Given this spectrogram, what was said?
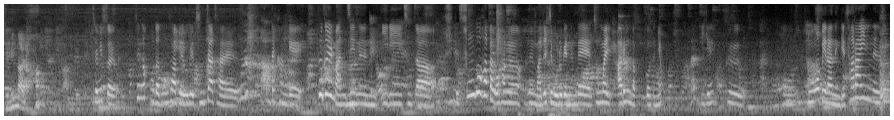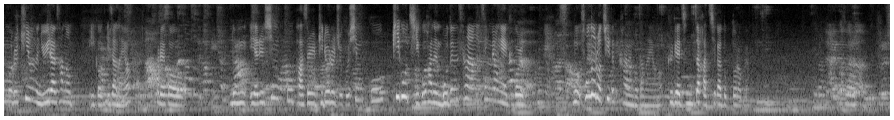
재밌나요? 재밌어요. 생각보다 농사 배우기 진짜 잘 선택한 게 흙을 만지는 일이 진짜 숭고하다고 하면은 맞을지 모르겠는데 정말 아름답거든요. 이게 그 어, 농업이라는 게 살아있는 생물을 키우는 유일한 산업이잖아요. 그래서 농, 얘를 심고 밭을 비료를 주고 심고 피고 지고 하는 모든 상 생명의 그걸 뭐 손으로 취득하는 거잖아요. 그게 진짜 가치가 높더라고요. 그래서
